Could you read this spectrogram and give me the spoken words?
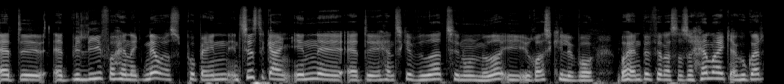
at, øh, at vi lige får Henrik Nevers på banen en sidste gang, inden øh, at øh, han skal videre til nogle møder i, i Roskilde, hvor, hvor han befinder sig. Så Henrik, jeg kunne godt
